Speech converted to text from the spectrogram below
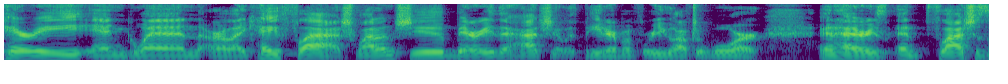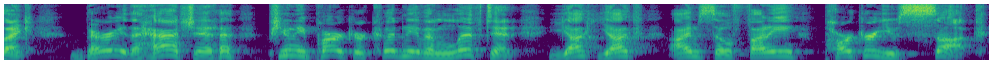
Harry and Gwen are like, "Hey, Flash, why don't you bury the hatchet with Peter before you go off to war?" And Harry's and Flash is like, "Bury the hatchet? Puny Parker couldn't even lift it. Yuck, yuck! I'm so funny, Parker, you suck."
